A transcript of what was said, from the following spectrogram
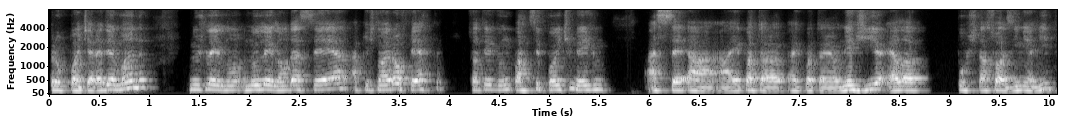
preocupante era a demanda, leilão, no leilão da CEA a questão era a oferta, só teve um participante mesmo, a, CEA, a, a, Equatorial, a Equatorial Energia, ela, por estar sozinha ali,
